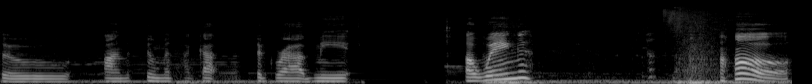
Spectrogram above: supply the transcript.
So I'm assuming I got to grab me a wing. Oh,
